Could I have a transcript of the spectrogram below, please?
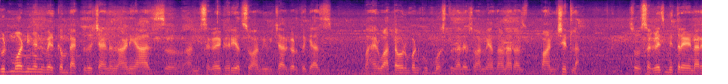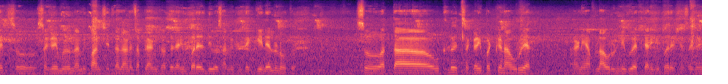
गुड मॉर्निंग आणि welcome back to the channel आणि आज आम्ही सगळे घरी असो. आम्ही विचार करतो की आज बाहेर वातावरण पण खूप मस्त झालं सो आम्ही आता जाणार आज पानशेतला. सो सगळेच मित्र येणार आहेत सो सगळे मिळून आम्ही पानशेतला जाण्याचा प्लॅन करतो आणि बरेच दिवस आम्ही कुठे गेलेलो नव्हतो. सो आत्ता उठलो आहेत सकाळी पटकन आवरूयात आणि आपलं आवरून निघूयात कारण की बरेचसे सगळे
